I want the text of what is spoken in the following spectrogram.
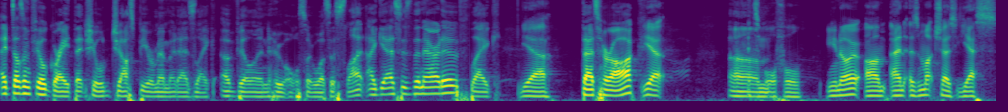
It doesn't feel great that she'll just be remembered as like a villain who also was a slut. I guess is the narrative. Like Yeah. that's her arc. Yeah. Um, It's awful, you know. Um, and as much as yes,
